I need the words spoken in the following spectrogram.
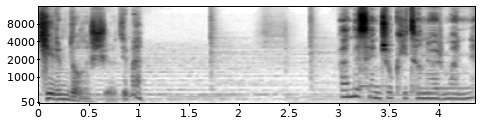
Kerim dolaşıyor değil mi? Ben de seni çok iyi tanıyorum anne.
